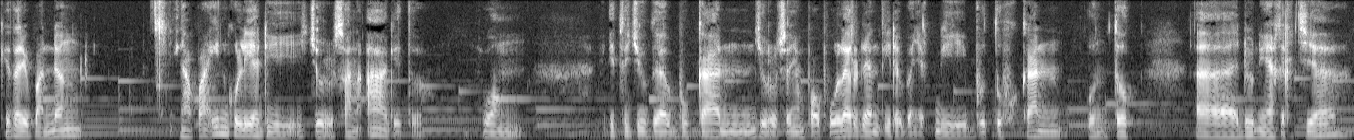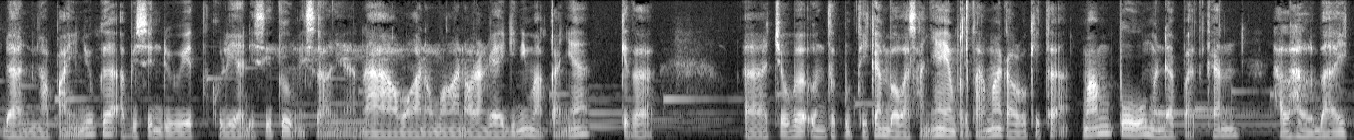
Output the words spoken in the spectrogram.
kita dipandang ngapain kuliah di jurusan A gitu wong itu juga bukan jurusan yang populer dan tidak banyak dibutuhkan untuk uh, dunia kerja dan ngapain juga habisin duit kuliah di situ misalnya. Nah, omongan-omongan orang kayak gini makanya kita uh, coba untuk buktikan bahwasannya yang pertama kalau kita mampu mendapatkan hal-hal baik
